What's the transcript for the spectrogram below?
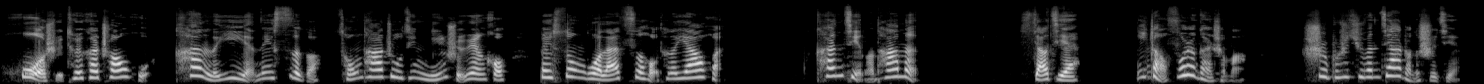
祸水推开窗户。看了一眼那四个从他住进宁水院后被送过来伺候他的丫鬟，看紧了他们。小姐，你找夫人干什么？是不是去问嫁妆的事情？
